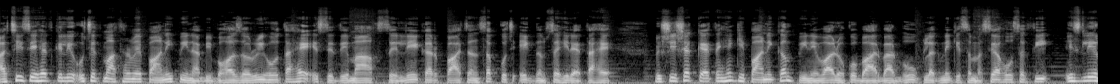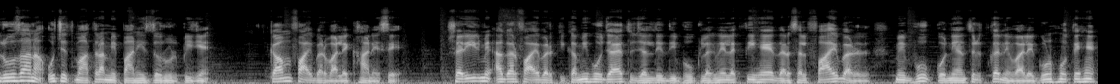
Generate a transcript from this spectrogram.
अच्छी सेहत के लिए उचित मात्रा में पानी पीना भी बहुत ज़रूरी होता है। इससे दिमाग से लेकर पाचन सब कुछ एकदम सही रहता है। विशेषज्ञ कहते हैं कि पानी कम पीने वालों को बार बार भूख लगने की समस्या हो सकती, इसलिए रोज़ाना उचित मात्रा में पानी ज़रूर पीजें कम फाइबर वाले खाने से। शरीर में अगर फाइबर की कमी हो जाए तो जल्दी दी भूख लगने लगती है। दरअसल फाइबर में भूख को नियंत्रित करने वाले गुण होते हैं।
